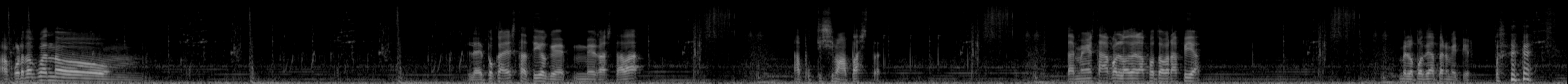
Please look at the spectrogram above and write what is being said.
Acuerdo cuando... La época esta, tío, que me gastaba... Una putísima pasta. También estaba con lo de la fotografía. Me lo podía permitir.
